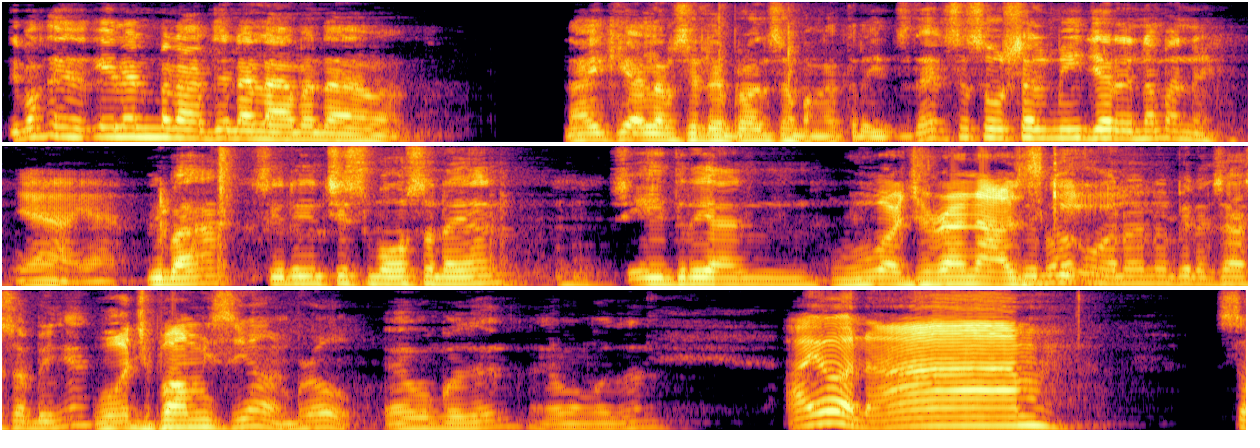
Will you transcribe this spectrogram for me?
Di ba kailan ba natin nalaman na nakikialam si Lebron sa mga trades? Dahil sa social media rin naman eh. Yeah, yeah. Di ba? Sino yung chismoso na yan? Si Adrian, Woj di ba? Kung ano nung pinagsasabi niya. Woj bombs yun, bro. Ewan ko dun. Ewan ko dun. Ayun, um, so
